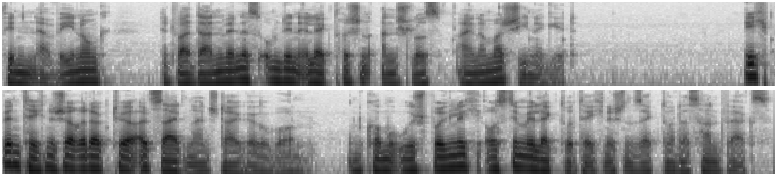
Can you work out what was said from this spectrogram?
finden Erwähnung, etwa dann, wenn es um den elektrischen Anschluss einer Maschine geht. Ich bin technischer Redakteur als Seiteneinsteiger geworden und komme ursprünglich aus dem elektrotechnischen Sektor des Handwerks.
